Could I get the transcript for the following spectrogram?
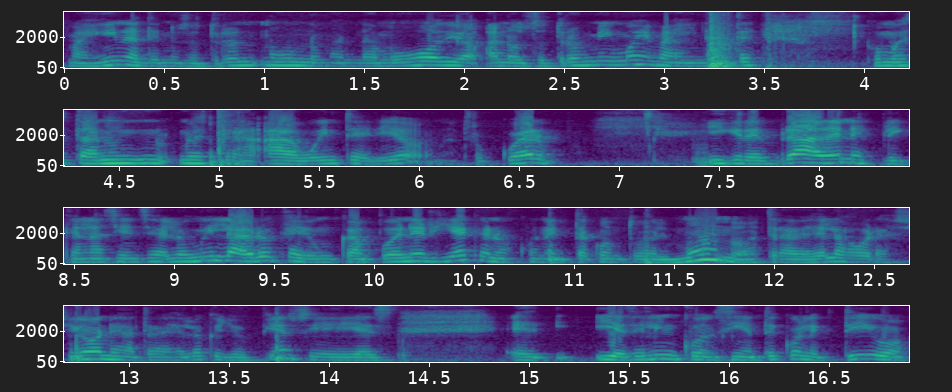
Imagínate, nosotros nos, mandamos odio a nosotros mismos, imagínate cómo está nuestra agua interior, nuestro cuerpo. Y Greg Braden explica en la ciencia de los milagros que hay un campo de energía que nos conecta con todo el mundo a través de las oraciones, a través de lo que yo pienso y es, eh, y es el inconsciente colectivo,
